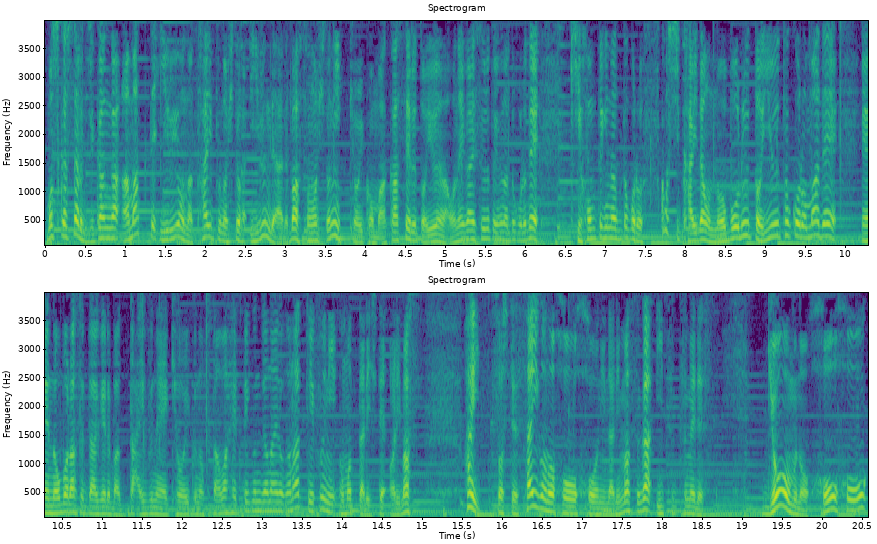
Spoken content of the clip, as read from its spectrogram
もしかしたら時間が余っているようなタイプの人がいるんであればその人に教育を任せるというようなお願いするというようなところで基本的なところ少し階段を上るというところまで、えー、登らせてあげればだいぶね教育の負担は減っていくんじゃないのかなっていうふうに思ったりしております。はい。そして最後の方法になりますが5つ目です。業務の方法を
